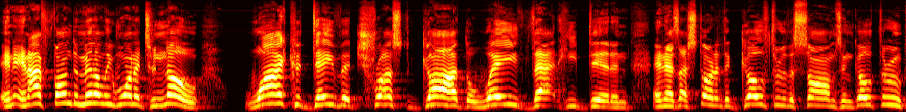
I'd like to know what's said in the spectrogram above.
And, and I fundamentally wanted to know why could David trust God the way that he did? And, and as I started to go through the Psalms and go through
